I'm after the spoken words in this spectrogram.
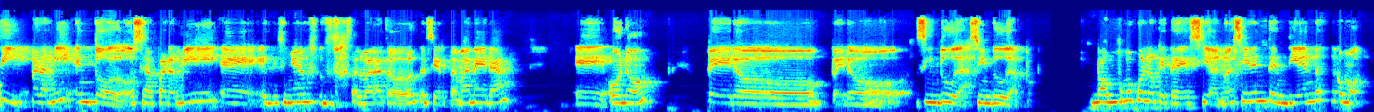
Sí, para mí en todo. O sea, para mí eh, el diseño nos va a salvar a todos, de cierta manera, eh, o no, pero, pero sin duda, sin duda. Va un poco con lo que te decía, ¿no? Es ir entendiendo como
